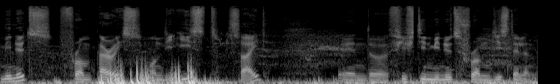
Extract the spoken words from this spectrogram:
minutes from Paris on the east side and uh, 15 minutes from Disneyland.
